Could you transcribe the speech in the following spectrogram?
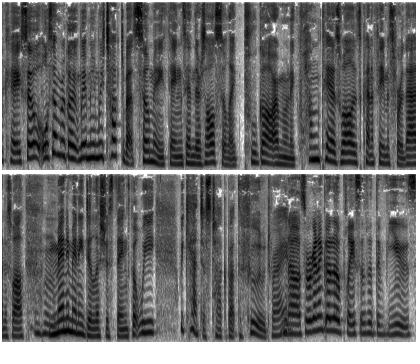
okay. So osam bulgogi. I mean, we talked about so many things, and there's also like bugeo or like hwangtae as well. is kind of famous for that as well. Mm-hmm. Many, many delicious things. But we we can't just talk about the food, right? No, so we're gonna go to the places with the views.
